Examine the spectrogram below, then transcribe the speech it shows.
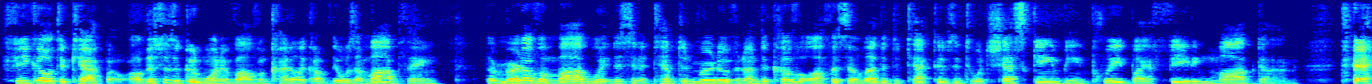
Fico di Capo. Oh, this is a good one involving kind of like a, there was a mob thing the murder of a mob witness and attempted murder of an undercover officer led the detectives into a chess game being played by a fading mob don.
